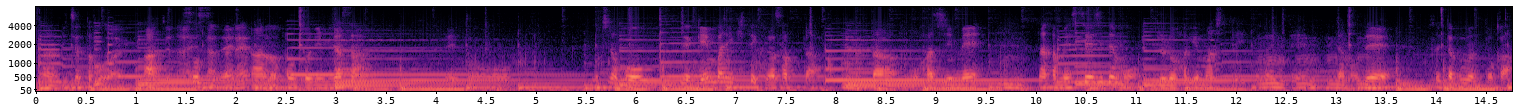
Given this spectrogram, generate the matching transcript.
言っちゃった方がいいんじゃない？ですかね。あのうん。本当に皆さんえっ、ともちろんこう、ね、現場に来てくださった方をはじめなんかメッセージでもいろいろ励ましていただいていたので、そういった部分とか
